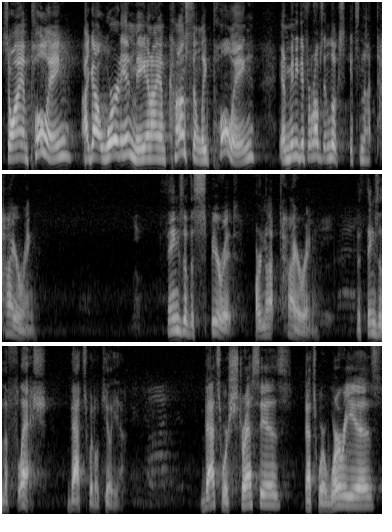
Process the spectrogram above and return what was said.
So I am pulling I got word in me and I am constantly pulling in many different ropes. And looks, it's not tiring. Things of the Spirit are not tiring. The things of the flesh, that's what'll kill you. That's where stress is, that's where worry is.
